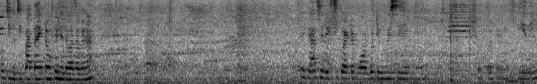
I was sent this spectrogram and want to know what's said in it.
কচি কচি পাতা একটাও ফেলে দেওয়া যাবে না। এই গাছে দেখছি কয়েকটা বরবটি হয়েছে দিয়ে দিই।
